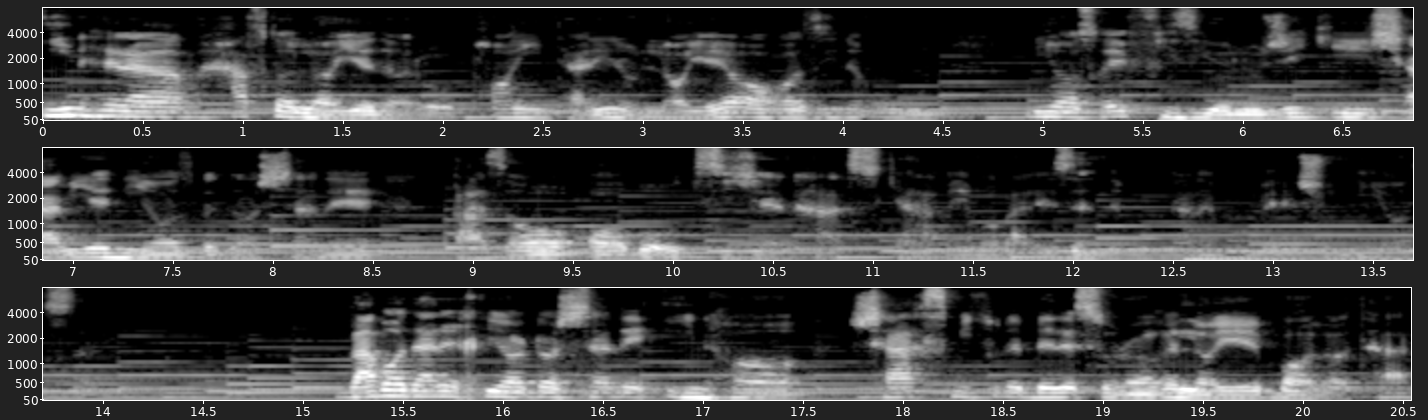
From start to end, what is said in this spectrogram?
این هرم هفت لایه داره پایین ترین و لایه آغازین اون نیازهای فیزیولوژیکی شبیه نیاز به داشتن غذا، آب و اکسیژن هست که همه ما برای زنده موندنمون بهشون نیاز داریم. و با در اختیار داشتن اینها شخص می‌تونه بره سراغ لایه بالاتر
